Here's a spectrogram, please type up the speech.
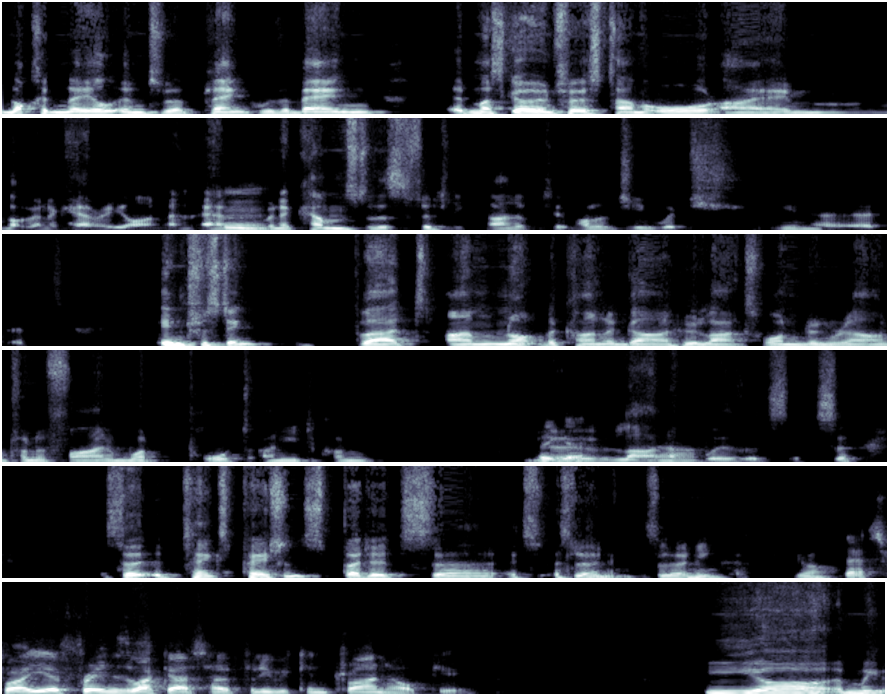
knock a nail into a plank with a bang, it must go in first time, or I'm not going to carry on. And, and mm. when it comes to this fiddly kind of technology, which you know, it, it's interesting, but I'm not the kind of guy who likes wandering around trying to find what port I need to con- you know, line up with. It's, it's a, so it takes patience, but it's uh, it's it's learning. It's a learning. Yeah. That's why you have friends like us. Hopefully, we can try and help you. Yeah, I mean,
